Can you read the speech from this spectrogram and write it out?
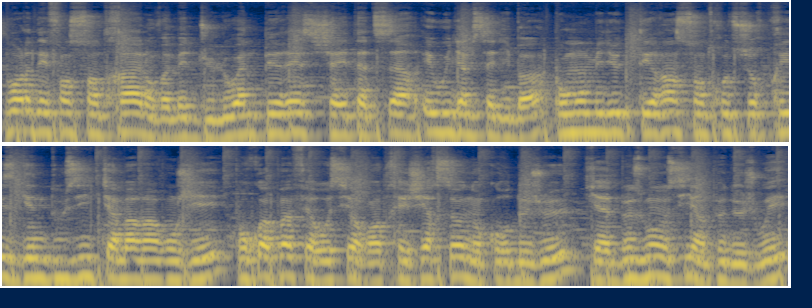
Pour la défense centrale, on va mettre du Luan Perez, Shahet Tsar et William Saliba. Pour mon milieu de terrain, sans trop de surprise, Gendouzi, Camara, Rongier. Pourquoi pas faire aussi rentrer Gerson en cours de jeu, qui a besoin aussi un peu de jouer.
